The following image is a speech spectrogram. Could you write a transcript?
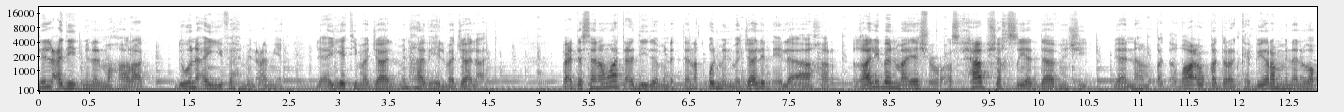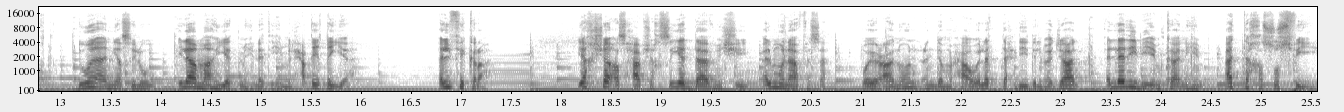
للعديد من المهارات دون أي فهم عميق لأية مجال من هذه المجالات. بعد سنوات عديدة من التنقل من مجال إلى آخر غالبا ما يشعر أصحاب شخصية دافنشي بأنهم قد أضاعوا قدرا كبيرا من الوقت دون أن يصلوا إلى ماهية مهنتهم الحقيقية. الفكرة يخشى أصحاب شخصية دافنشي المنافسة. ويعانون عند محاولة تحديد المجال الذي بإمكانهم التخصص فيه.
